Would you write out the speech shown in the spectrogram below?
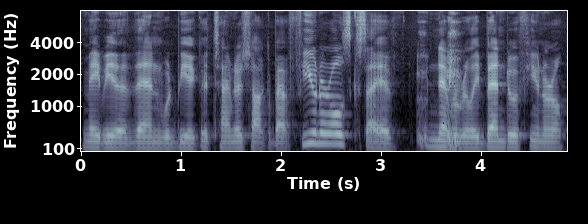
maybe then would be a good time to talk about funerals cuz I have never really been to a funeral.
